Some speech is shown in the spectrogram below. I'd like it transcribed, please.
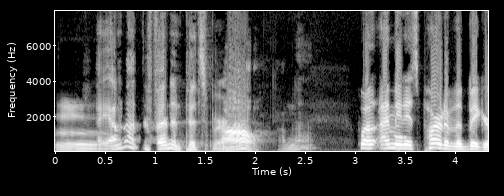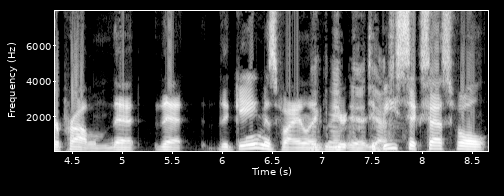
Hmm. Hey, I'm not defending Pittsburgh. Oh, I'm not. Well, I mean, it's part of a bigger problem that that the game is violent. The game- You're- yeah, to be successful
